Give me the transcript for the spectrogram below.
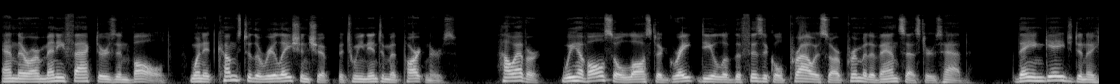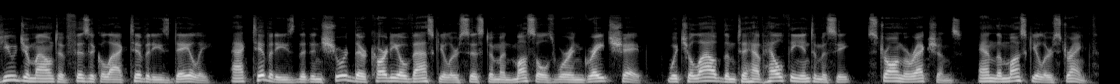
and there are many factors involved when it comes to the relationship between intimate partners. However, we have also lost a great deal of the physical prowess our primitive ancestors had. They engaged in a huge amount of physical activities daily, activities that ensured their cardiovascular system and muscles were in great shape, which allowed them to have healthy intimacy, strong erections, and the muscular strength,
